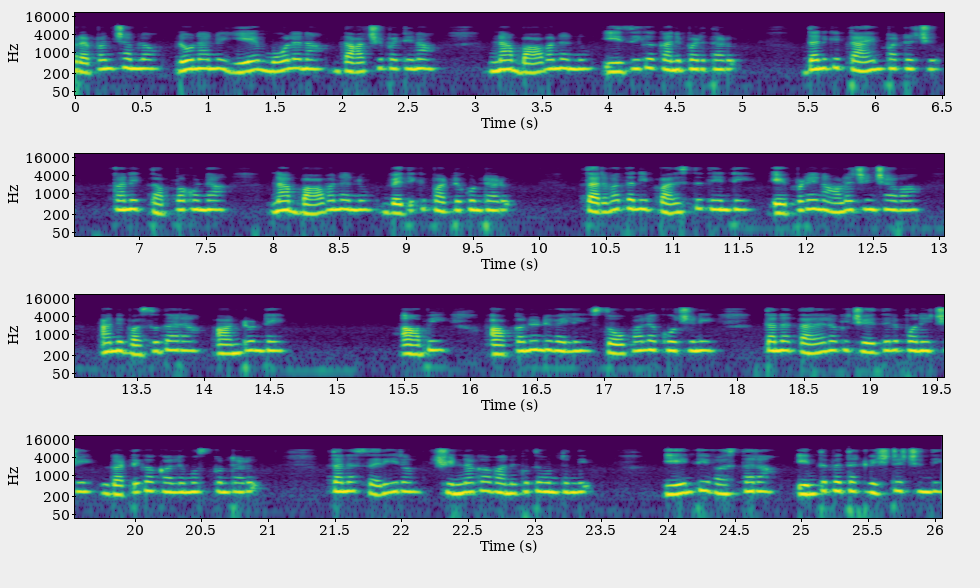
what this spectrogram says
ప్రపంచంలో నువ్వు నన్ను ఏ మూలన దాచిపెట్టినా నా బావ నన్ను ఈజీగా కనిపెడతాడు. దానికి టైం పట్టొచ్చు కానీ తప్పకుండా నా బావ నన్ను వెతికి పట్టుకుంటాడు. తర్వాత నీ పరిస్థితి ఏంటి ఎప్పుడైనా ఆలోచించావా? అని వసుధార అంటుంటే ఆబి అక్కడి నుండి వెళ్ళి సోఫాలో కూర్చుని తన తలలోకి చేతులు పొనిచ్చి గట్టిగా కళ్ళు మూసుకుంటాడు. తన శరీరం చిన్నగా వణుకుతూ ఉంటుంది. ఏంటి వస్తారా ఇంత పెద్ద ట్విస్ట్ ఇచ్చింది?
